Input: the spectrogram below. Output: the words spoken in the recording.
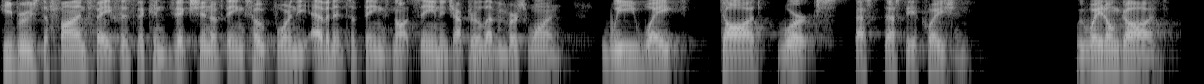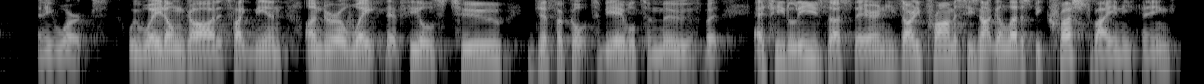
Hebrews define faith as the conviction of things hoped for and the evidence of things not seen in chapter 11, verse 1, we wait, God works. That's, that's the equation. We wait on God and He works. We wait on God. It's like being under a weight that feels too difficult to be able to move. But as He leaves us there, and He's already promised He's not going to let us be crushed by anything,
